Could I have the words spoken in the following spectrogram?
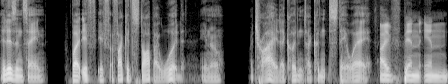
It is insane. But if if if I could stop, I would, you know. I tried. I couldn't. I couldn't stay away. I've been in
